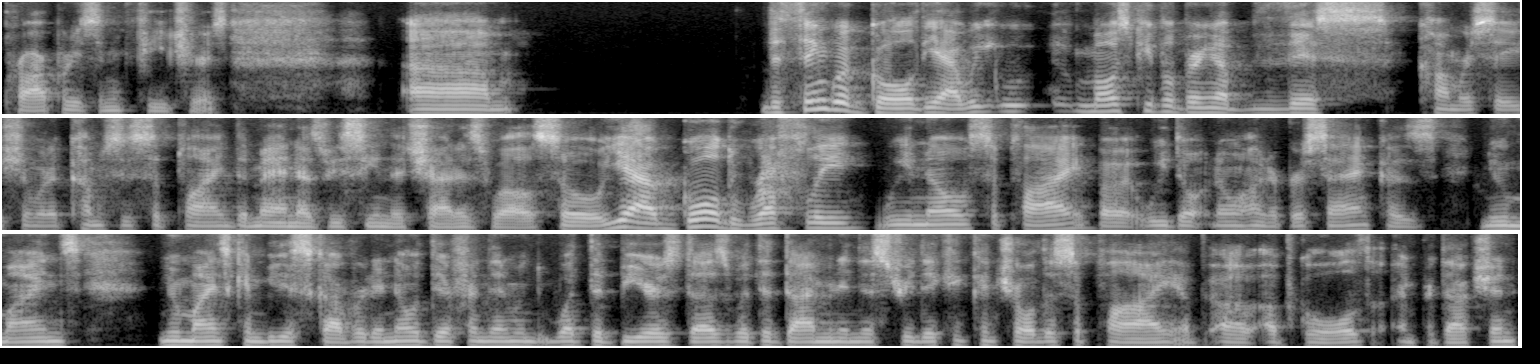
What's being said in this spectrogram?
properties and features. Um, the thing with gold, yeah, we, most people bring up this conversation when it comes to supply and demand, as we see in the chat as well. So yeah, gold roughly we know supply, but we don't know 100% because new mines, new mines can be discovered, and no different than what De Beers does with the diamond industry. They can control the supply of, of, of gold and production.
